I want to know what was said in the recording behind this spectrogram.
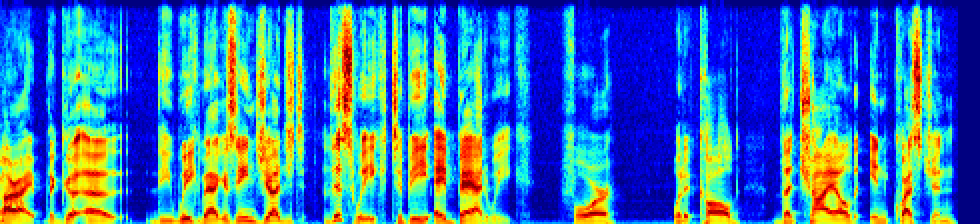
All right. The uh, the Week magazine judged this week to be a bad week for what it called the child in question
